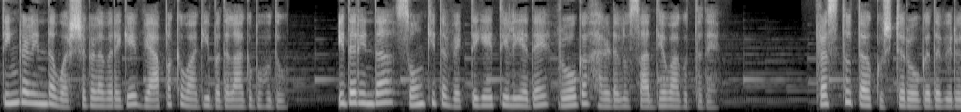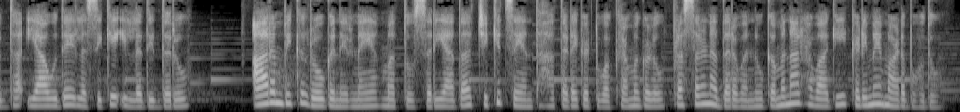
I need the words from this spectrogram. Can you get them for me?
ತಿಂಗಳಿಂದ ವರ್ಷಗಳವರೆಗೆ ವ್ಯಾಪಕವಾಗಿ ಬದಲಾಗಬಹುದು. ಇದರಿಂದ ಸೋಂಕಿತ ವ್ಯಕ್ತಿಗೆ ತಿಳಿಯದೆ ರೋಗ ಹರಡಲು ಸಾಧ್ಯವಾಗುತ್ತದೆ. ಪ್ರಸ್ತುತ ಕುಷ್ಠರೋಗದ ವಿರುದ್ಧ ಯಾವುದೇ ಲಸಿಕೆ ಇಲ್ಲದಿದ್ದರೂ ಆರಂಭಿಕ ರೋಗ ನಿರ್ಣಯ ಮತ್ತು ಸರಿಯಾದ ಚಿಕಿತ್ಸೆಯಂತಹ ತಡೆಗಟ್ಟುವ ಕ್ರಮಗಳು ಪ್ರಸರಣ ದರವನ್ನು ಗಮನಾರ್ಹವಾಗಿ ಕಡಿಮೆ ಮಾಡಬಹುದು.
